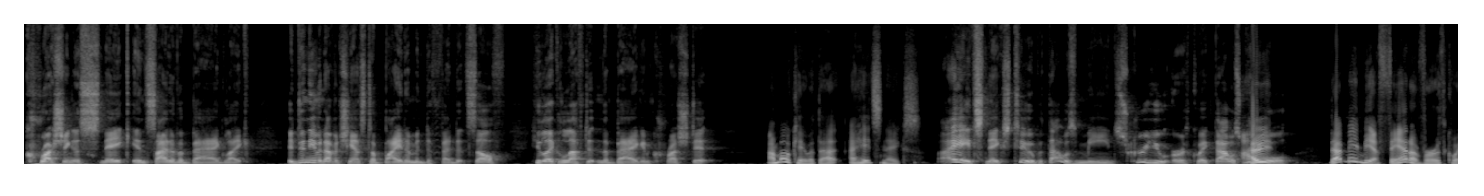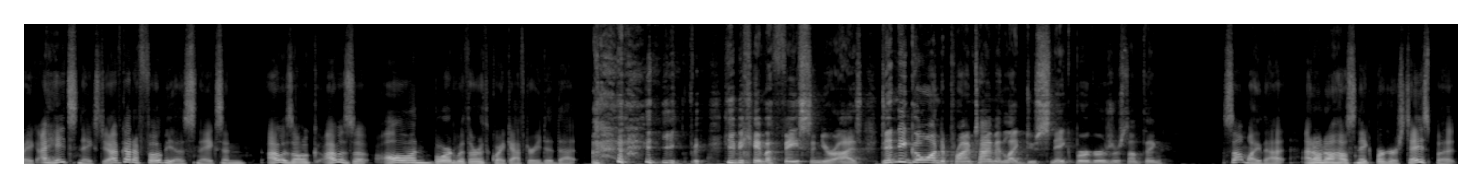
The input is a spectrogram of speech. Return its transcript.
crushing a snake inside of a bag. Like it didn't even have a chance to bite him and defend itself. He like left it in the bag and crushed it. I'm okay with that. I hate snakes. I hate snakes too, but that was mean. Screw you, Earthquake. That was I- cool. That made me a fan of Earthquake. I hate snakes, dude. I've got a phobia of snakes, and I was all I was uh, all on board with Earthquake after he did that. he, he became a face in your eyes. Didn't he go on to primetime and like do snake burgers or something? Something like that. I don't know how snake burgers taste, but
